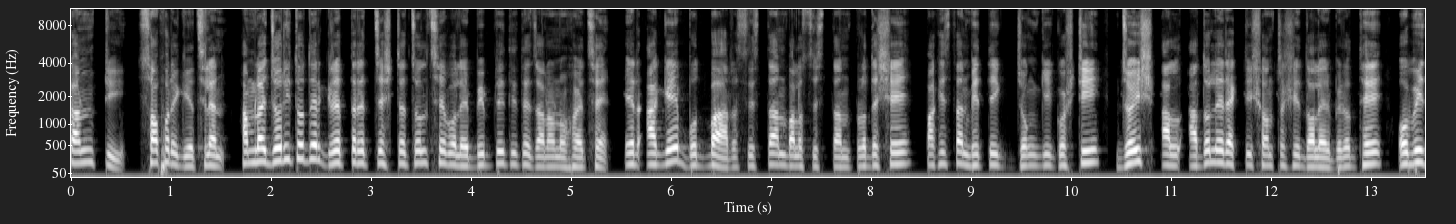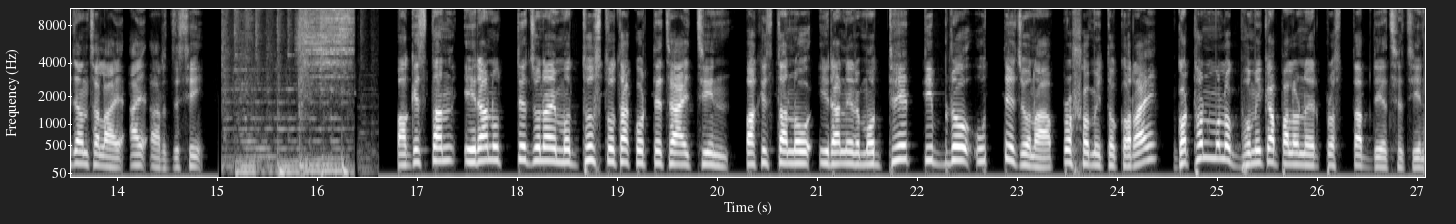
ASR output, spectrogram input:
কান্টি সফরে গিয়েছিলেন। হামলায় জড়িতদের গ্রেপ্তারের চেষ্টা চলছে বলে বিবৃতিতে জানানো হয়েছে। এর আগে বুধবার সিস্তান বালুচিস্তান প্রদেশে পাকিস্তান ভিত্তিক জঙ্গি গোষ্ঠী জৈশ আল আদলের একটি সন্ত্রাসী দলের বিরুদ্ধে অভিযান চালায় আইআরজিসি। পাকিস্তান ইরান উত্তেজনায় মধ্যস্থতা করতে চায় চীন। পাকিস্তান ও ইরানের মধ্যে তীব্র উত্তেজনা প্রশমিত করায় গঠনমূলক ভূমিকা পালনের প্রস্তাব দিয়েছে চীন।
